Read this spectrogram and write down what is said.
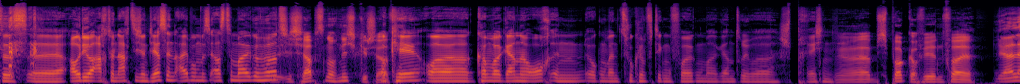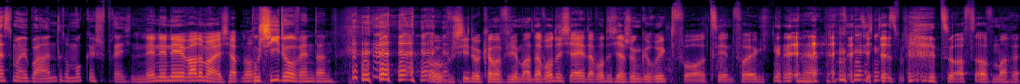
das äh, Audio 88 und Jessin Album das erste Mal gehört. Ich hab's noch nicht geschafft. Okay, äh, können wir gerne auch in irgendwann zukünftigen Folgen mal gern drüber sprechen. Ja, hab ich Bock auf jeden Fall. Ja, lass mal über andere Mucke sprechen. Nee, nee, nee, warte mal, ich hab noch. Bushido, wenn dann. Oh, Bushido kann man viel machen. Da wurde ich, ey, da wurde ich ja schon gerügt vor zehn Folgen, Ja. dass ich das zu oft aufmache.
